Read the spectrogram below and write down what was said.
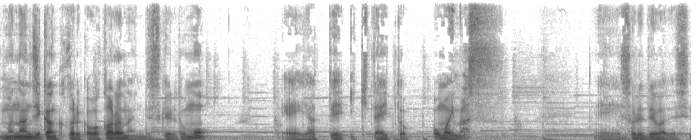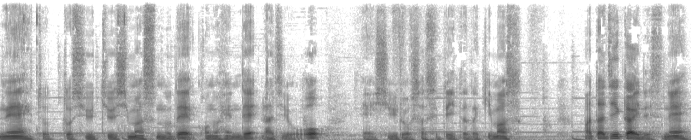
まあ、何時間かかるかわからないんですけれども、えー、やっていきたいと思います。えー、それではですねちょっと集中しますのでこの辺でラジオを、えー、終了させていただきます。また次回ですね、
